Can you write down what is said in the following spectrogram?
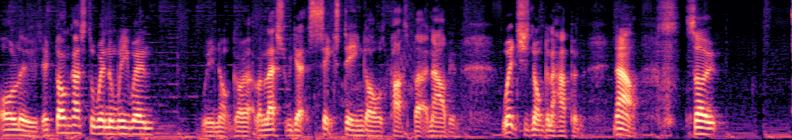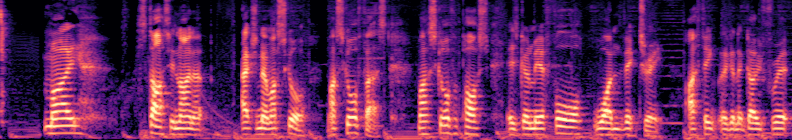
or lose. If Doncaster win and we win, we're not go up unless we get 16 goals past Burton Albion, which is not going to happen. Now, so my starting lineup, actually no, my score, my score first. My score for Posh is going to be a 4-1 victory. I think they're going to go for it.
